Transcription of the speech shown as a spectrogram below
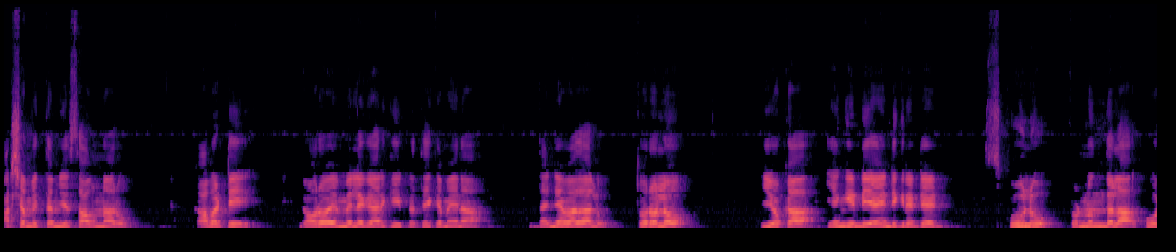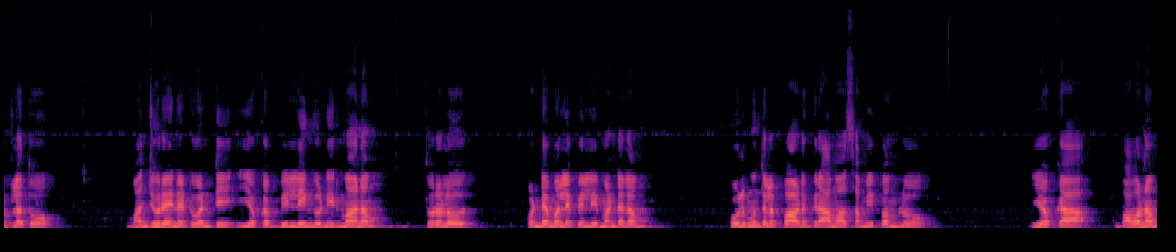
హర్షం వ్యక్తం చేస్తూ ఉన్నారు. కాబట్టి గౌరవ ఎమ్మెల్యే గారికి ప్రత్యేకమైన ధన్యవాదాలు. త్వరలో ఈ యొక్క యంగ్ ఇండియా ఇంటిగ్రేటెడ్ స్కూలు రెండు వందల కోట్లతో మంజూరైనటువంటి ఈ యొక్క బిల్డింగు నిర్మాణం త్వరలో కొండమల్లెపల్లి మండలం కోలుముందలపాడు గ్రామ సమీపంలో ఈ యొక్క భవనం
